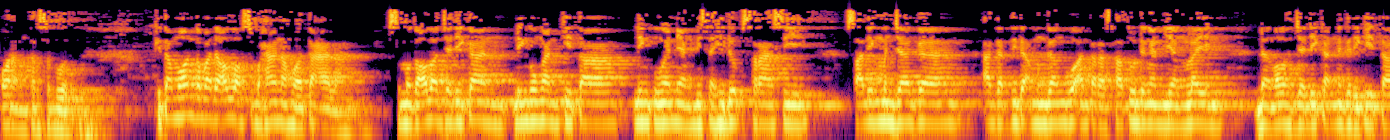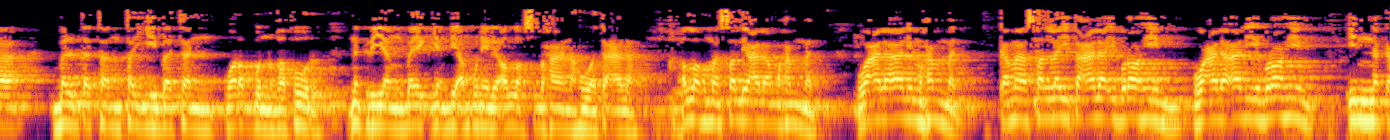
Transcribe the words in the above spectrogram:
orang tersebut. Kita mohon kepada Allah Subhanahu wa taala, semoga Allah jadikan lingkungan kita lingkungan yang bisa hidup serasi, saling menjaga agar tidak mengganggu antara satu dengan yang lain. Dan Allah jadikan negeri kita baldatan tayyibatan wa rabbun ghafur negeri yang baik yang diampuni oleh Allah Subhanahu wa taala. Allahumma salli ala Muhammad wa ala ali Muhammad kama sallaita ala Ibrahim wa ala ali Ibrahim innaka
